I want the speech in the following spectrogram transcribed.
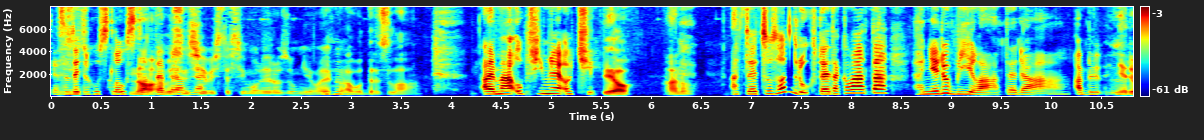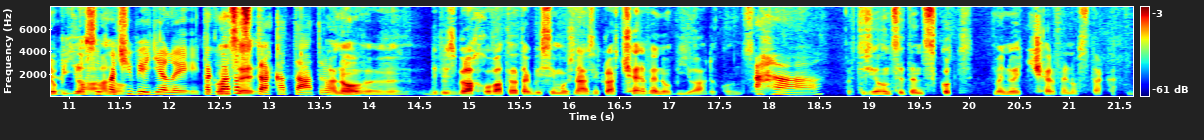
já jsem teď trochu stloustla, No to a je myslím pravda. si, že byste si mohli rozumět, mm jaká odrzlá. Ale má upřímné oči. Jo, ano. A to je co za druh? To je taková ta hnědobílá teda, aby Hnědobílá, posluchači ano. věděli. Taková ta Dokonce- strakatá trochu. Ano, kdybys byla chovatel, tak by si možná řekla červenobílá dokonce. Aha, Protože on se ten skot jmenuje červenostrakatý.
